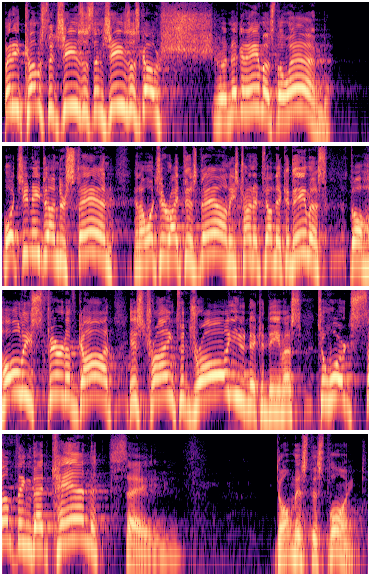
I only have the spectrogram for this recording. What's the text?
But he comes to Jesus and Jesus goes, Shh, Nicodemus, the wind. What you need to understand, and I want you to write this down, he's trying to tell Nicodemus, the Holy Spirit of God is trying to draw you, Nicodemus, towards something that can save. Don't miss this point.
